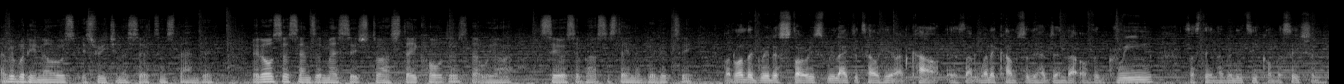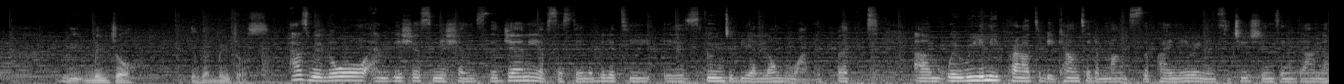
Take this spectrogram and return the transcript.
everybody knows it's reaching a certain standard. It also sends a message to our stakeholders that we are serious about sustainability. But one of the greatest stories we like to tell here at CAL is that when it comes to the agenda of the green sustainability conversation, we major in the majors. As with all ambitious missions, the journey of sustainability is going to be a long one, but um, we're really proud to be counted amongst the pioneering institutions in Ghana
